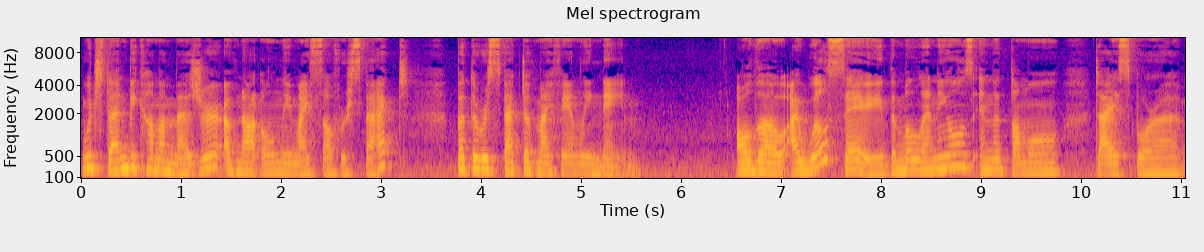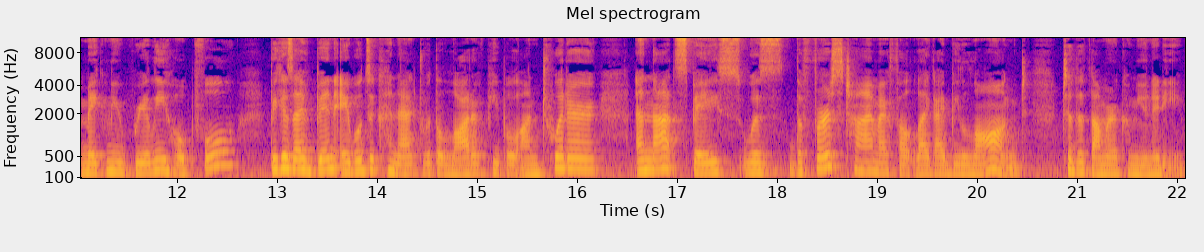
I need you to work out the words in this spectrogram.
which then become a measure of not only my self respect, but the respect of my family name. Although I will say the millennials in the Tamil diaspora make me really hopeful because I've been able to connect with a lot of people on Twitter, and that space was the first time I felt like I belonged to the Tamil community.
